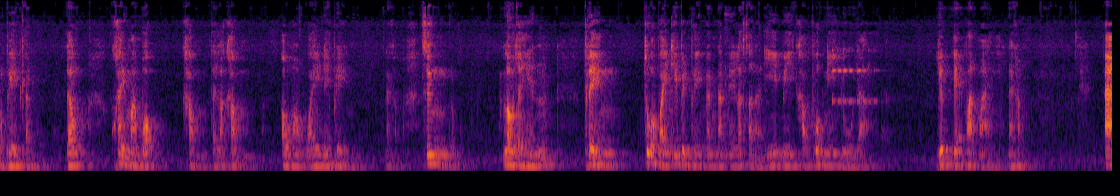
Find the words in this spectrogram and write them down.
ประเภทกัน แล้วค่อยมาบล็อกคำแต่ละคำเอามาไว้ในเพลงนะครับ ซึ่งเราจะเห็นเพลง ทั่วไปที่เป็นเพลงดัง ๆ ในลักษณะนี้มีคำพวกนี้อยู่อย่างเยอะแยะมากมายนะครับอะ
